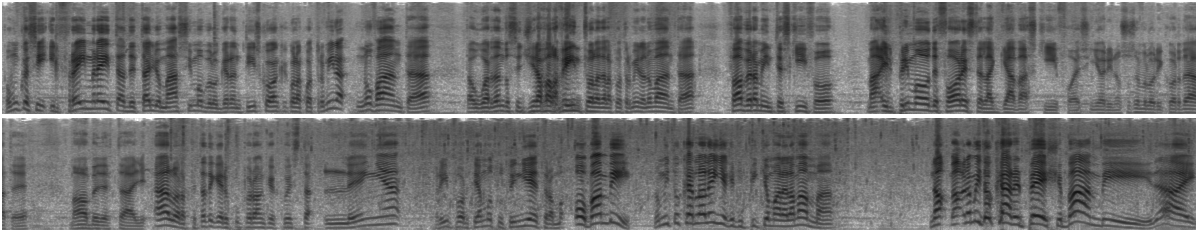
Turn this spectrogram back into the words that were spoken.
Comunque sì, il framerate a dettaglio massimo Ve lo garantisco anche con la 4090 Stavo guardando se girava la ventola della 4090 Fa veramente schifo ma il primo The Forest laggava schifo, eh, signori. Non so se ve lo ricordate. Ma vabbè, dettagli. Allora, aspettate che recupero anche questa legna. Riportiamo tutto indietro. Oh, Bambi! Non mi toccare la legna che ti picchio male la mamma. No, ma non mi toccare il pesce, Bambi! Dai.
